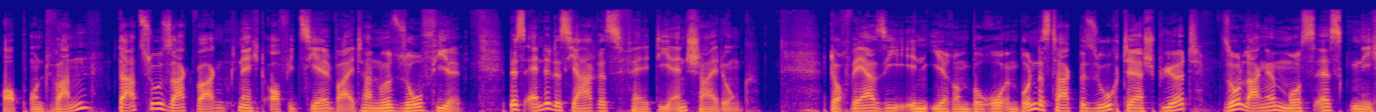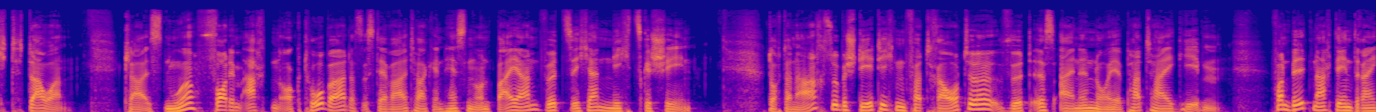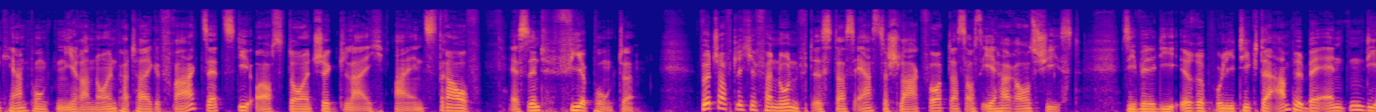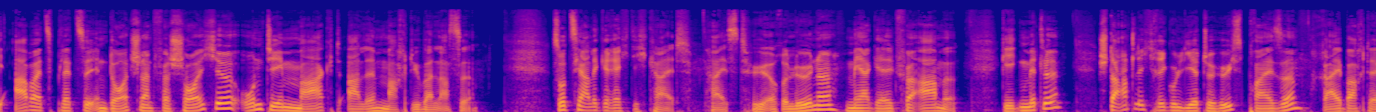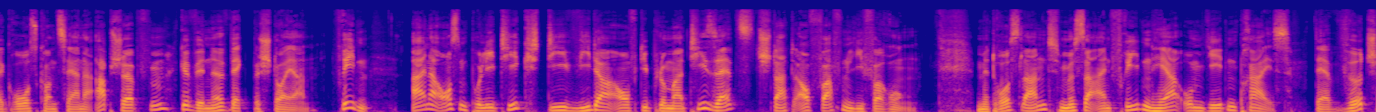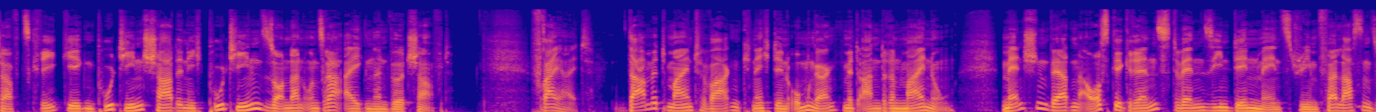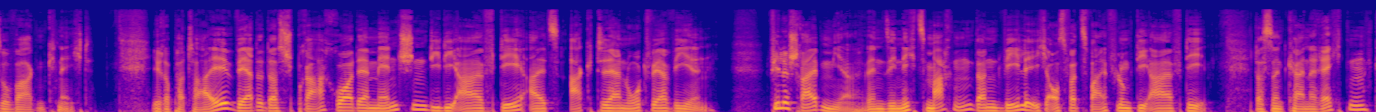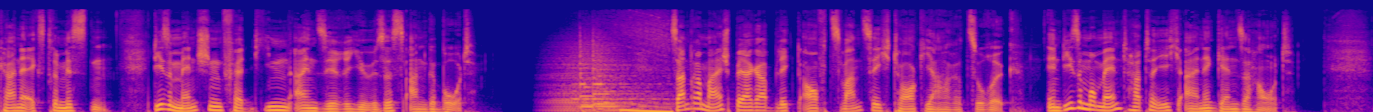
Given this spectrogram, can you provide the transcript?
Ob und wann? Dazu sagt Wagenknecht offiziell weiter nur so viel. Bis Ende des Jahres fällt die Entscheidung. Doch wer sie in ihrem Büro im Bundestag besucht, der spürt, so lange muss es nicht dauern. Klar ist nur, vor dem 8. Oktober, das ist der Wahltag in Hessen und Bayern, wird sicher nichts geschehen. Doch danach, so bestätigen Vertraute, wird es eine neue Partei geben. Von Bild nach den drei Kernpunkten ihrer neuen Partei gefragt, setzt die Ostdeutsche gleich eins drauf. Es sind vier Punkte. Wirtschaftliche Vernunft ist das erste Schlagwort, das aus ihr herausschießt. Sie will die irre Politik der Ampel beenden, die Arbeitsplätze in Deutschland verscheuche und dem Markt alle Macht überlasse. Soziale Gerechtigkeit heißt höhere Löhne, mehr Geld für Arme. Gegenmittel? Staatlich regulierte Höchstpreise, Reibach der Großkonzerne abschöpfen, Gewinne wegbesteuern. Frieden. Eine Außenpolitik, die wieder auf Diplomatie setzt, statt auf Waffenlieferungen. Mit Russland müsse ein Frieden her um jeden Preis. Der Wirtschaftskrieg gegen Putin schade nicht Putin, sondern unserer eigenen Wirtschaft. Freiheit. Damit meint Wagenknecht den Umgang mit anderen Meinungen. Menschen werden ausgegrenzt, wenn sie den Mainstream verlassen, so Wagenknecht. Ihre Partei werde das Sprachrohr der Menschen, die die AfD als Akt der Notwehr wählen. Viele schreiben mir, wenn sie nichts machen, dann wähle ich aus Verzweiflung die AfD. Das sind keine Rechten, keine Extremisten. Diese Menschen verdienen ein seriöses Angebot. Sandra Maischberger blickt auf 20 Talkjahre zurück. In diesem Moment hatte ich eine Gänsehaut.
